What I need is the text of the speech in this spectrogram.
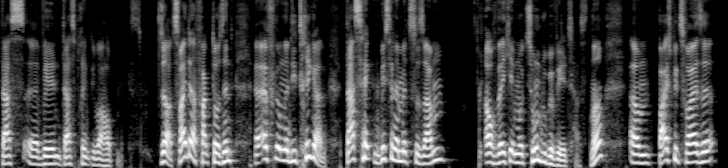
das äh, willen, das bringt überhaupt nichts. So, zweiter Faktor sind Eröffnungen, die triggern. Das hängt ein bisschen damit zusammen, auch welche Emotion du gewählt hast. Ne? Ähm, beispielsweise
